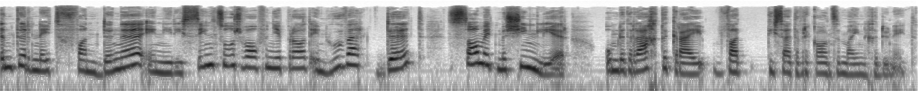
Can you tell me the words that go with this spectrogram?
internet van dinge en hierdie sensors waarvan jy praat en hoe werk dit saam met masjienleer om dit reg te kry wat die Suid-Afrikaanse myn gedoen het?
